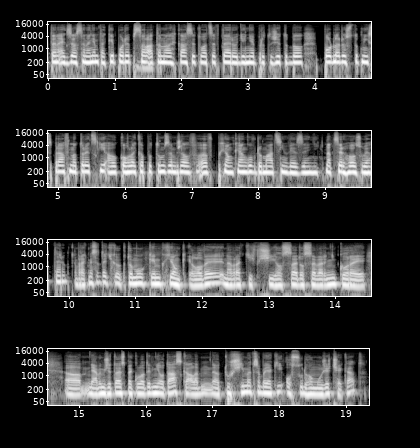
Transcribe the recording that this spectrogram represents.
ten exil se na něm taky podepsal a ta nelehká situace v té rodině, protože to byl podle dostupných zpráv notorický alkoholik a potom zemřel v, v Pyongyangu v domácím vězení na cirhózu jater. Vraťme se teď k tomu Kim Jong-ilovi, navrativšího se do Severní Koreji. Uh, já vím, vím, že to je spekulativní otázka, ale eh, tušíme třeba, jaký osud ho může čekat?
